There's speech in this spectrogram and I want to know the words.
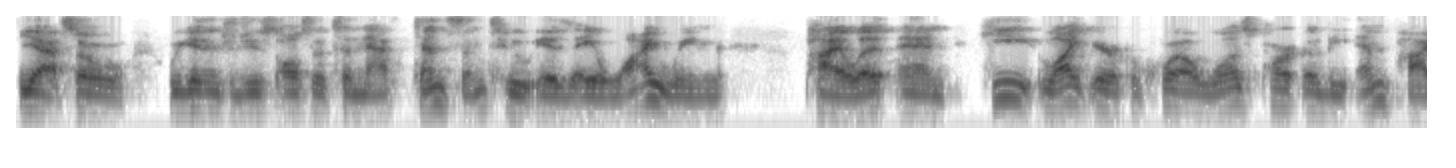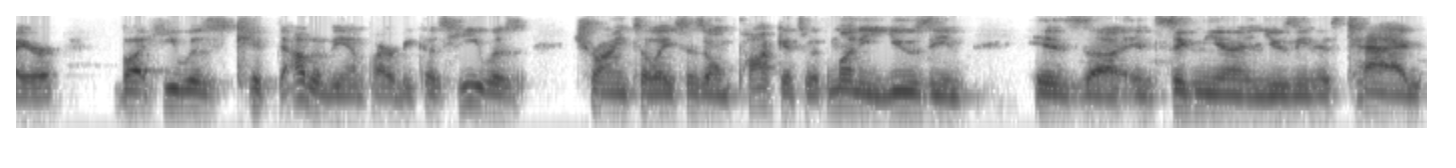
Yeah, so we get introduced also to Nath Tensent, who is a Y Wing pilot, and he, like Erica Quell, was part of the Empire, but he was kicked out of the Empire because he was trying to lace his own pockets with money using his uh, insignia and using his tag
